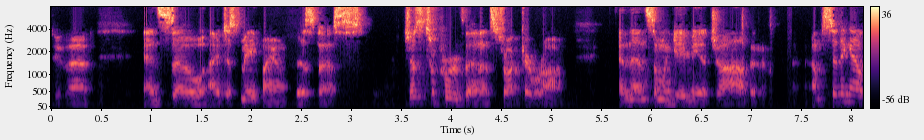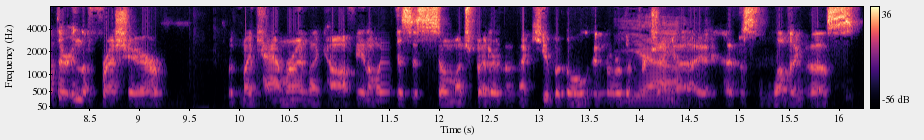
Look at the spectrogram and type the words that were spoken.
to do that. And so I just made my own business just to prove that instructor wrong. And then someone gave me a job, and I'm sitting out there in the fresh air with my camera and my coffee, and I'm like, this is so much better than that cubicle in Northern yeah. Virginia. I, am just loving this.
